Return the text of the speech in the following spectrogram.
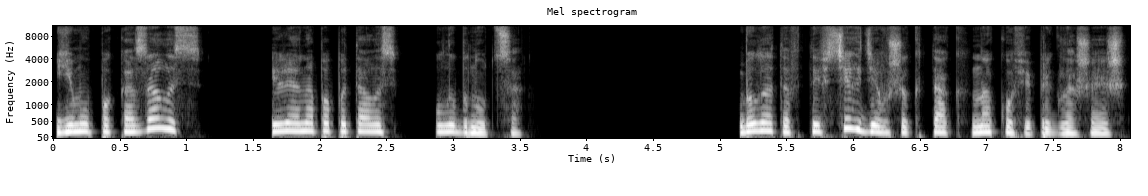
Ему показалось, или она попыталась улыбнуться? «Булатов, ты всех девушек так на кофе приглашаешь?»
